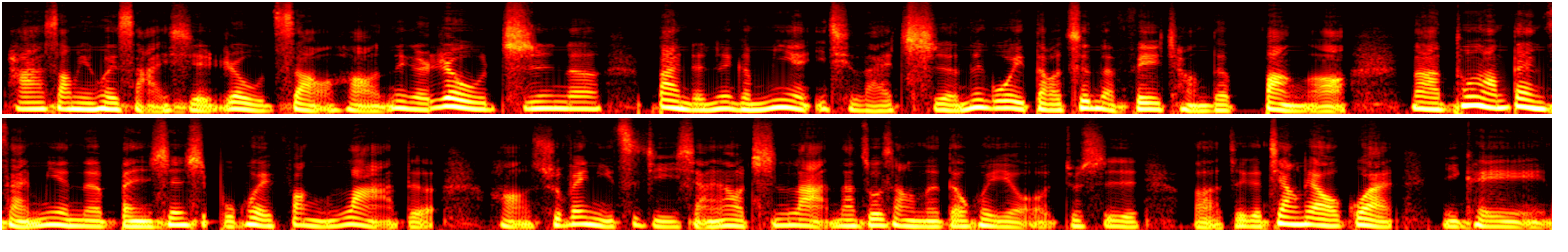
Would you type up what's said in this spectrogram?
它上面会撒一些肉燥哈，那个肉汁呢拌着那个面一起来吃，那个味道真的非常的棒啊。那通常蛋仔面呢本身是不会放辣的，好，除非你自己想要吃辣，那桌上呢都会有就是。是呃，这个酱料罐，你可以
